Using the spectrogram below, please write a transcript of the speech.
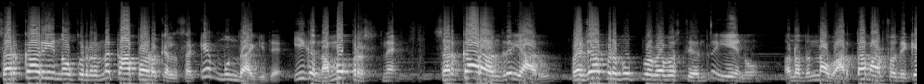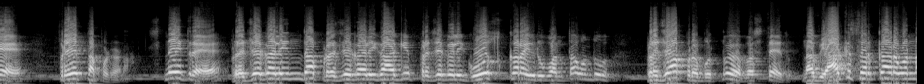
ಸರ್ಕಾರಿ ನೌಕರರನ್ನ ಕಾಪಾಡೋ ಕೆಲಸಕ್ಕೆ ಮುಂದಾಗಿದೆ. ಈಗ ನಮ್ಮ ಪ್ರಶ್ನೆ, ಸರ್ಕಾರ ಅಂದ್ರೆ ಯಾರು? ಪ್ರಜಾಪ್ರಭುತ್ವ ವ್ಯವಸ್ಥೆ ಅಂದ್ರೆ ಏನು ಅನ್ನೋದನ್ನ ನಾವು ಅರ್ಥ ಮಾಡಿಸೋದಕ್ಕೆ ಪ್ರಯತ್ನ ಪಡೋಣ. ಸ್ನೇಹಿತರೆ, ಪ್ರಜೆಗಳಿಂದ ಪ್ರಜೆಗಳಿಗಾಗಿ, ಪ್ರಜೆಗಳಿಗೋಸ್ಕರ ಇರುವಂತ ಒಂದು ಪ್ರಜಾಪ್ರಭುತ್ವ ವ್ಯವಸ್ಥೆ ಅದು. ನಾವು ಯಾಕೆ ಸರ್ಕಾರವನ್ನ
